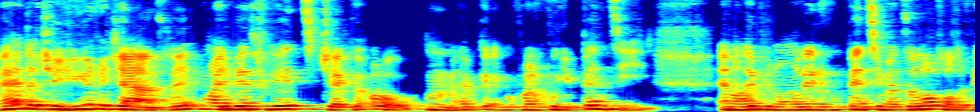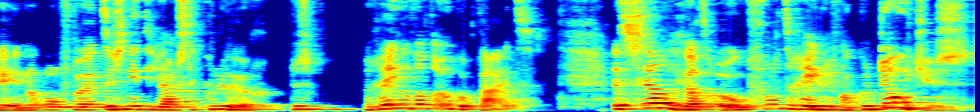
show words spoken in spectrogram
He, dat je je jurkje aantrekt, maar je bent vergeten te checken, oh, hmm, heb ik eigenlijk nog wel een goede panty? En dan heb je dan alleen nog een panty met een ladder erin, of uh, het is niet de juiste kleur. Dus regel dat ook op tijd. Hetzelfde geldt ook voor het regelen van cadeautjes.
